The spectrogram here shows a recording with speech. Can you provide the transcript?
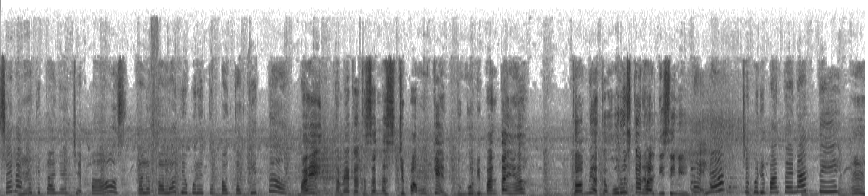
Saya nak pergi tanya Encik Paus. Kalau-kalau dia boleh tumpangkan kita. Baik, kami akan ke sana secepat mungkin. Tunggu di pantai ya. Kami akan uruskan hal di sini. Baiklah, cuba di pantai nanti. Hmm,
